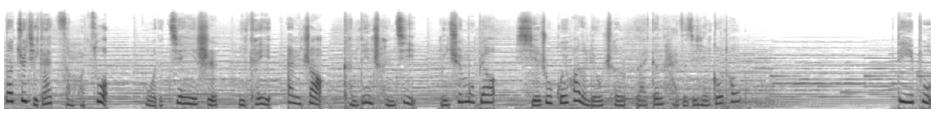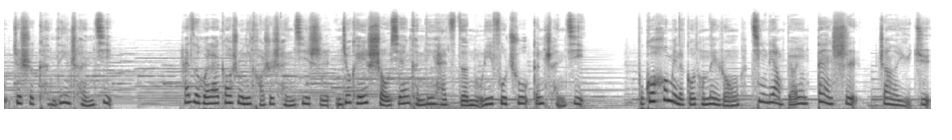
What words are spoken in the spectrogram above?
那具体该怎么做？我的建议是，你可以按照肯定成绩、明确目标、协助规划的流程来跟孩子进行沟通。第一步就是肯定成绩。孩子回来告诉你考试成绩时，你就可以首先肯定孩子的努力付出跟成绩。不过后面的沟通内容尽量不要用“但是”这样的语句，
